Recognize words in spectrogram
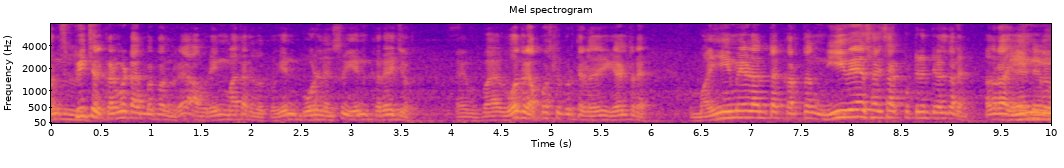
ಒಂದು ಸ್ಪೀಚಲ್ಲಿ ಕನ್ವರ್ಟ್ ಆಗಬೇಕು ಅಂದರೆ ಅವ್ರು ಹೆಂಗೆ ಮಾತಾಡಬೇಕು? ಏನು ಬೋಲ್ಡ್ನೆಸ್ಸು ಏನು ಕರೇಜು ಹೋದ್ರೆ ಅಪ್ಪಸ್ಲು ಗುರುತುಗಳು ಈಗ ಹೇಳ್ತಾರೆ ಮಹಿಮೇಳಂತ ಕರ್ತನ್ ನೀವೇ ಸಹಿಸಾಕ್ಬಿಟ್ರಿ ಅಂತ ಹೇಳ್ತಾರೆ. ಅದರ ಹೆಂಗ್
